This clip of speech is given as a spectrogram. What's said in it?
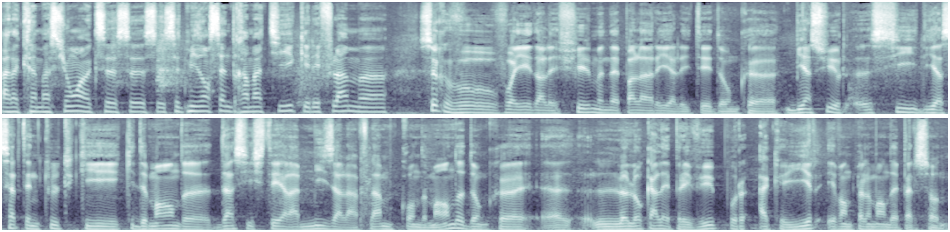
à la crémation avec ce- ce- ce- cette mise en scène dramatique et les flammes Ce que vous voyez dans les films n'est pas la réalité. Donc, euh, bien sûr, s'il y a certains cultes qui, qui demandent d'assister à la mise à la flamme qu'on demande, donc euh, le local est prévu pour accueillir éventuellement des personnes.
